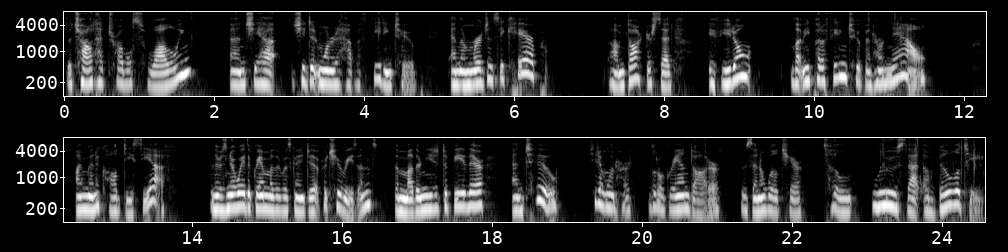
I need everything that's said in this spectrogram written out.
the child had trouble swallowing, and she had she didn't want her to have a feeding tube. And the emergency care um, doctor said, if you don't let me put a feeding tube in her now, I'm going to call DCF. And there was no way the grandmother was going to do it for two reasons. The mother needed to be there, and two, she didn't want her little granddaughter, who's in a wheelchair, to lose that ability.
